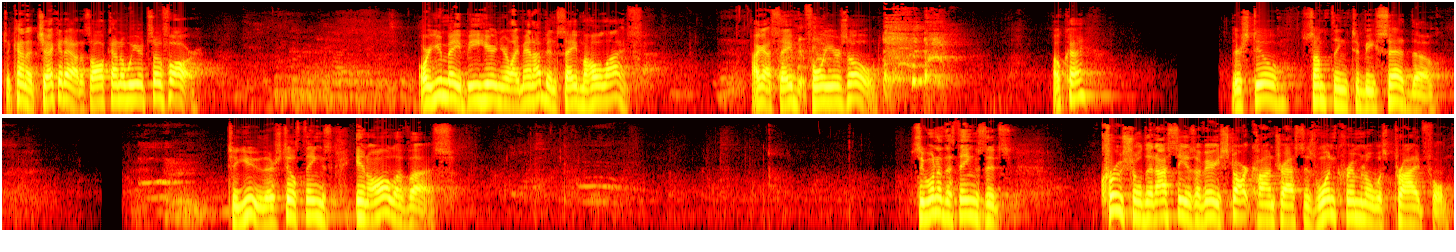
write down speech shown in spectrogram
to kind of check it out. It's all kind of weird so far." Or you may be here and you're like, "Man, I've been saved my whole life. I got saved at four years old." Okay. There's still something to be said, though. To you, there's still things in all of us See, one of the things that's crucial that I see as a very stark contrast is one criminal was prideful.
